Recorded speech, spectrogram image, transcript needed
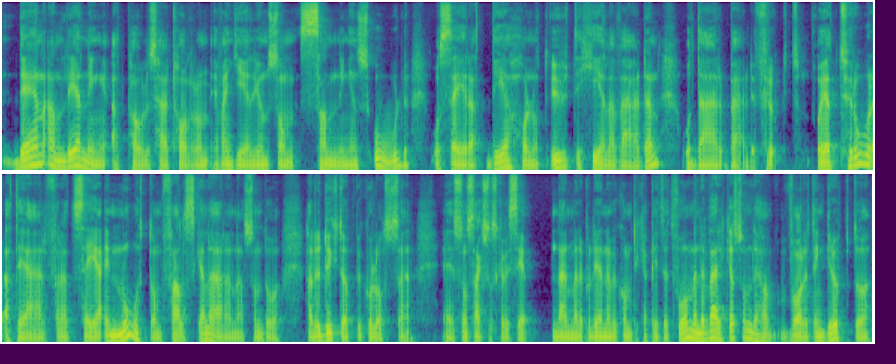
det är en anledning att Paulus här talar om evangelium som sanningens ord och säger att det har nått ut i hela världen och där bär det frukt. Och jag tror att det är för att säga emot de falska lärarna som då hade dykt upp i Kolosse. Eh, som sagt så ska vi se närmare på det när vi kommer till kapitel 2. Men det verkar som det har varit en grupp då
